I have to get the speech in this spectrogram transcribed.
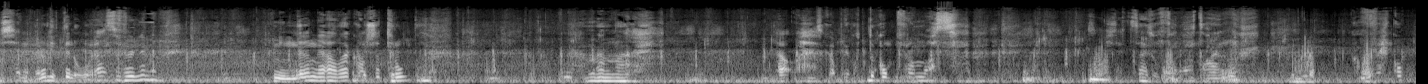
Kjenner jo litt i låret, selvfølgelig, men mindre enn jeg hadde kanskje trodd. Men eh, ja, det skal bli godt å komme fram altså. skal sette seg i sofaen og ta en kaffekopp.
